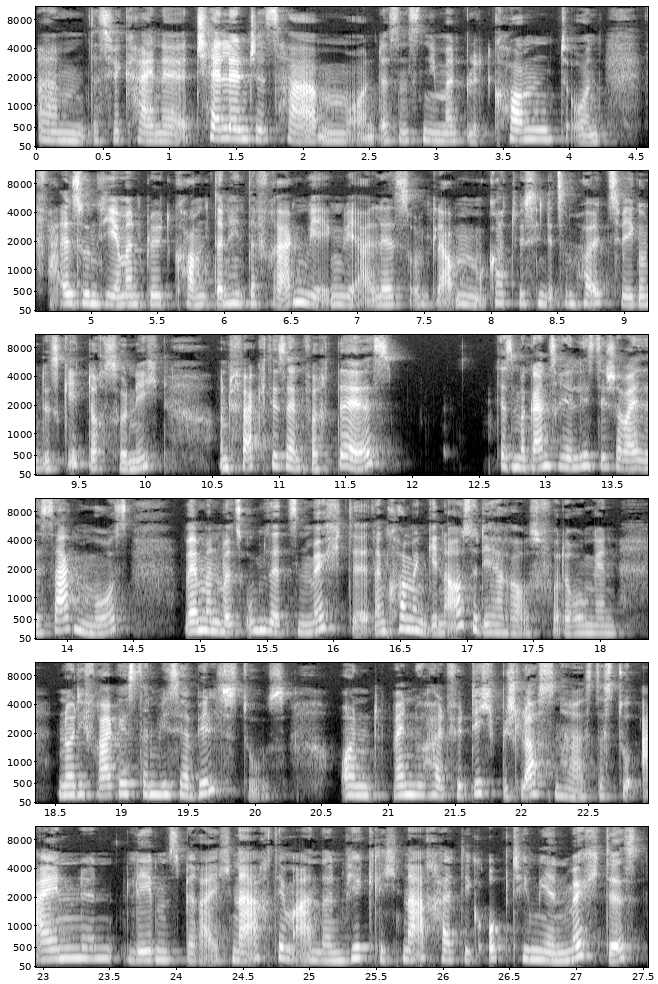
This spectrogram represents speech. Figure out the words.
ähm, dass wir keine Challenges haben und dass uns niemand blöd kommt und falls uns jemand blöd kommt, dann hinterfragen wir irgendwie alles und glauben, oh Gott, wir sind jetzt am Holzweg und das geht doch so nicht. Und Fakt ist einfach das, dass man ganz realistischerweise sagen muss, wenn man was umsetzen möchte, dann kommen genauso die Herausforderungen. Nur die Frage ist dann, wie sehr willst du's? Und wenn du halt für dich beschlossen hast, dass du einen Lebensbereich nach dem anderen wirklich nachhaltig optimieren möchtest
